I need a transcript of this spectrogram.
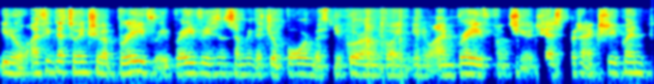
you know, I think that's so interesting about bravery. Bravery isn't something that you're born with. You go around going, you know, I'm brave, punching your chest. But actually, when,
